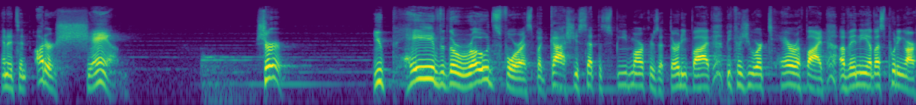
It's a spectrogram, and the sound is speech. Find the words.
and it's an utter sham. Sure, you paved the roads for us, but gosh, you set the speed markers at 35 because you are terrified of any of us putting our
